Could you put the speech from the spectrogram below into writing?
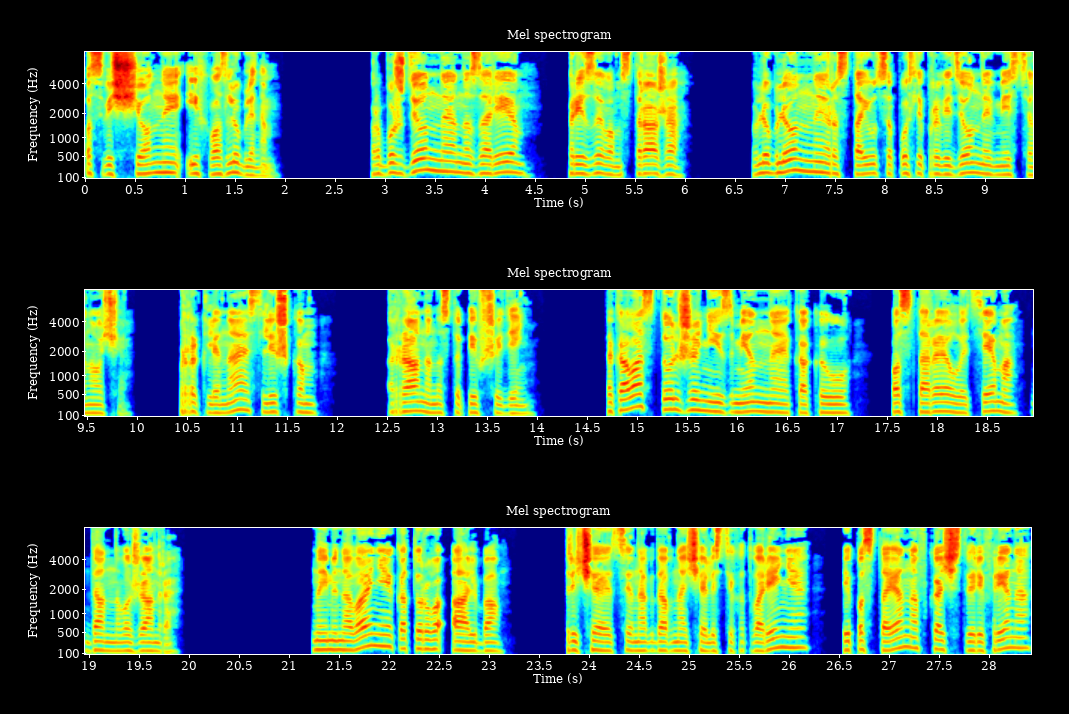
посвященные их возлюбленным. Пробужденная на заре призывом стража, влюбленные расстаются после проведенной вместе ночи, проклиная слишком рано наступивший день. Такова столь же неизменная, как и у Пастореллы тема данного жанра, наименование которого «Альба» встречается иногда в начале стихотворения и постоянно в качестве рефрена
